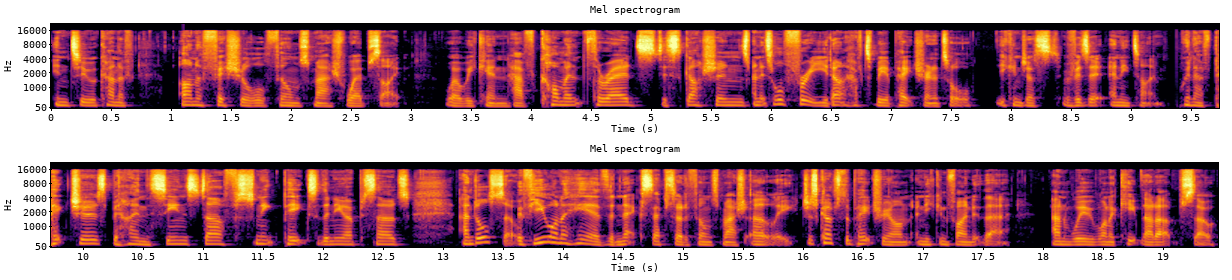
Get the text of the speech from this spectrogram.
into a kind of unofficial Film Smash website where we can have comment threads, discussions, and it's all free. You don't have to be a patron at all. You can just visit anytime. We're going to have pictures, behind the scenes stuff, sneak peeks of the new episodes. And also, if you want to hear the next episode of Film Smash early, just go to the Patreon and you can find it there and we want to keep that up. So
